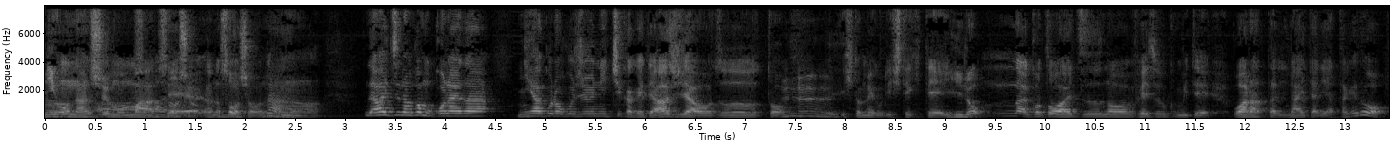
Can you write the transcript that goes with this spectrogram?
日本何周も回ってあー総称あの総称な、うん。であいつなんかもこの間260日かけてアジアをずっとん。一巡りしてきていろんなことをあいつのフェイスブック見て笑ったり泣いたりやったけど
